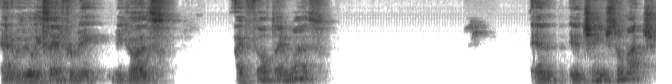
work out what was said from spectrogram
And it was really sad for me because I felt I was. And it changed so much.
